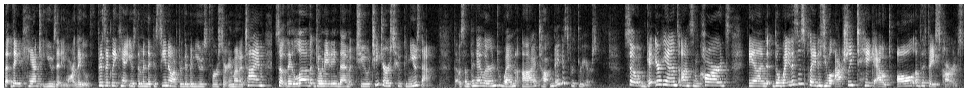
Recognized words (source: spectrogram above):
that they can't use anymore. They physically can't use them in the casino after they've been used for a certain amount of time. So they love donating them to teachers who can use them. That was something I learned when I taught in Vegas for three years. So get your hands on some cards and the way this is played is you will actually take out all of the face cards.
